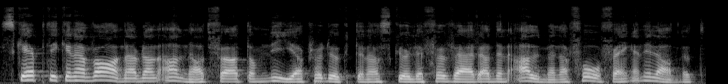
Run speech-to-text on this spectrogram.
Skeptikerna varnar bland annat för att de nya produkterna skulle förvärra den allmänna fåfängan i landet.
